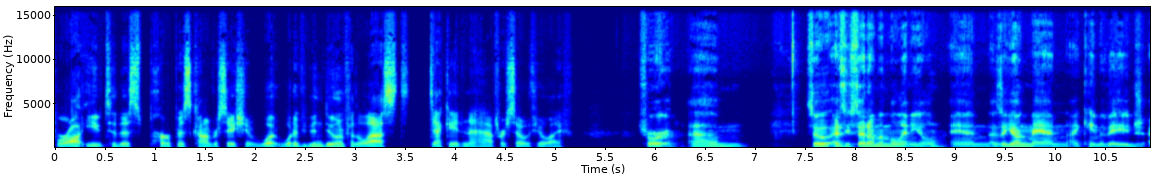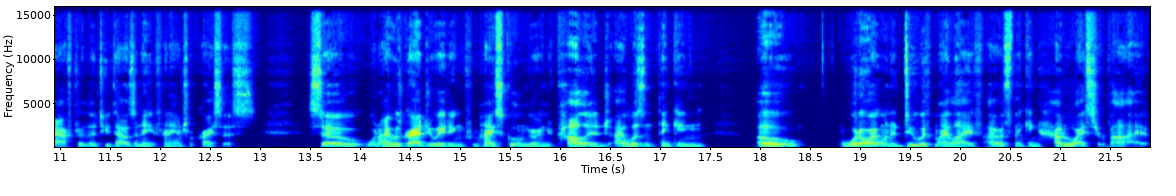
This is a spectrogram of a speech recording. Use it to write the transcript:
brought you to this purpose conversation? What what have you been doing for the last decade and a half or so with your life? Sure. Um, so, as you said, I'm a millennial, and as a young man, I came of age after the 2008 financial crisis. So, when I was graduating from high school and going to college, I wasn't thinking, oh, what do I want to do with my life? I was thinking, how do I survive?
